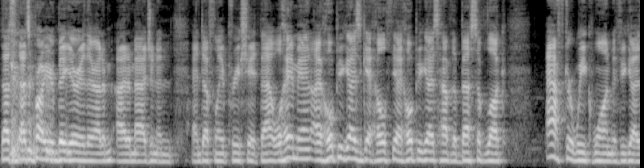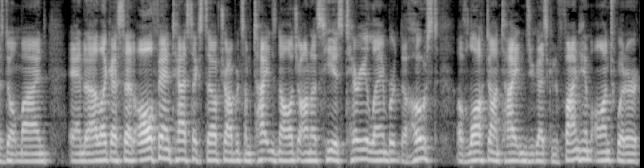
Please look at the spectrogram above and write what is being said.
that's that's probably your big area there, I'd, I'd imagine, and and definitely appreciate that. Well, hey man, I hope you guys get healthy. I hope you guys have the best of luck after week one, if you guys don't mind. And uh, like I said, all fantastic stuff, dropping some Titans knowledge on us. He is Terry Lambert, the host of Locked On Titans. You guys can find him on Twitter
